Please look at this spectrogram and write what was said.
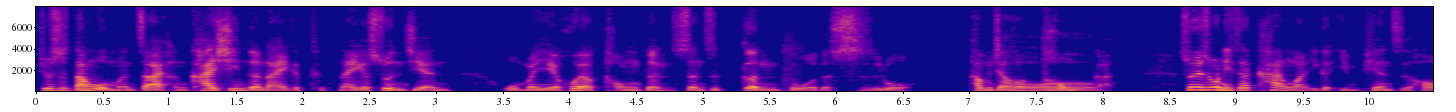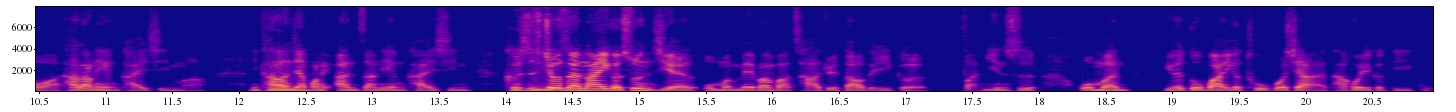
就是当我们在很开心的那一个那一个瞬间，我们也会有同等甚至更多的失落，他们叫做痛感。所以说你在看完一个影片之后啊，它让你很开心吗？你看到人家帮你按赞，你很开心。可是就在那一个瞬间，我们没办法察觉到的一个反应是，我们因为多巴一个突破下来，它会有一个低谷。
